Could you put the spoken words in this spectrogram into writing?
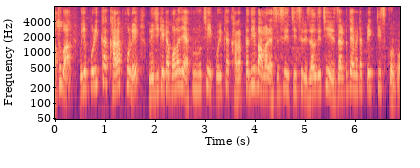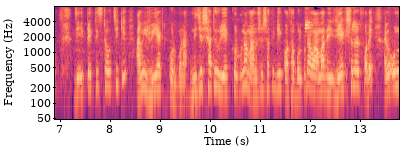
অথবা ওই যে পরীক্ষা খারাপ হলে নিজেকে এটা বলা যায়, এখন হচ্ছে এই পরীক্ষা খারাপটা দিয়ে বা আমার এসএসসি এইচএসসি রেজাল্ট দিয়েছি, এই রেজাল্টটা দিয়ে আমি একটা প্র্যাকটিস করব। যে এই প্র্যাকটিসটা হচ্ছে কি, আমি রিয়্যাক্ট করব না, নিজের সাথেও রিয়্যাক্ট করব না, মানুষের সাথে গিয়ে কথা বলব না আমার রিয়াকশনের ফলে আমি অন্য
